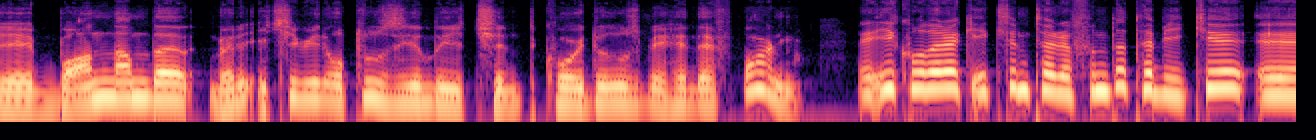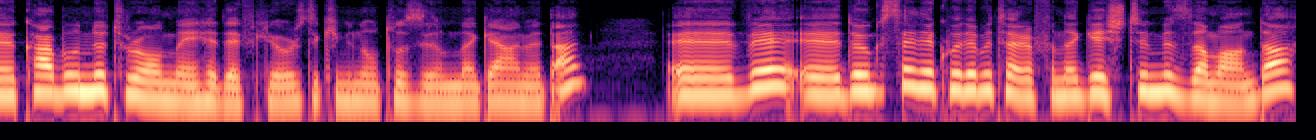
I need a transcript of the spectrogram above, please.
e, bu anlamda böyle 2030 yılı için koyduğunuz bir hedef var mı? E, ilk olarak iklim tarafında tabii ki e, karbon nötr olmayı hedefliyoruz 2030 yılına gelmeden. E, ve e, döngüsel ekonomi tarafına geçtiğimiz zaman da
